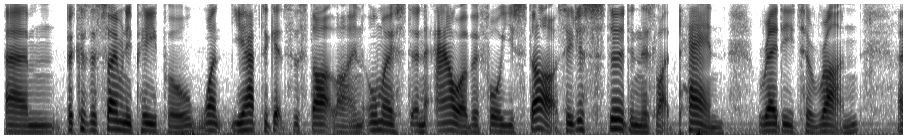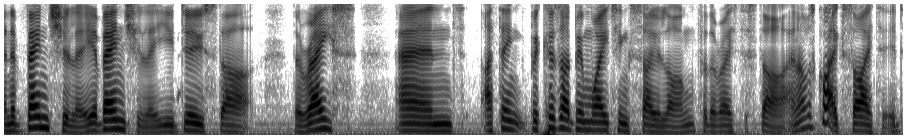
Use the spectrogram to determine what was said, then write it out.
um, because there's so many people one, you have to get to the start line almost an hour before you start so you just stood in this like pen ready to run and eventually eventually you do start the race. And i think because i'd been waiting so long for the race to start and i was quite excited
